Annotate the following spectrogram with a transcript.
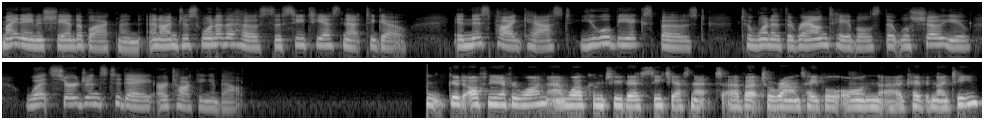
My name is Shanda Blackman, and I'm just one of the hosts of CTS Net to Go. In this podcast, you will be exposed to one of the roundtables that will show you what surgeons today are talking about. Good afternoon, everyone, and welcome to the CTSNet uh, virtual roundtable on uh, COVID 19.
